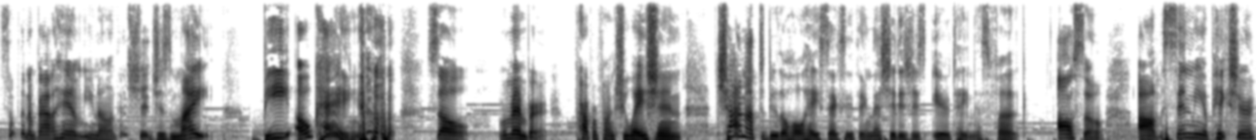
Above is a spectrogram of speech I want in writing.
something about him, you know, that shit just might be okay. so remember, proper punctuation. Try not to do the whole hey sexy thing. That shit is just irritating as fuck. Also, um, send me a picture.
